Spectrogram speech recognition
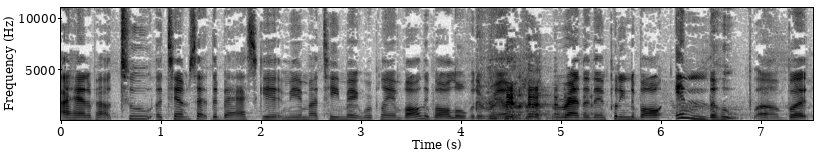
I had about two attempts at the basket. Me and my teammate were playing volleyball over the rim rather than putting the ball in the hoop. Uh, but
